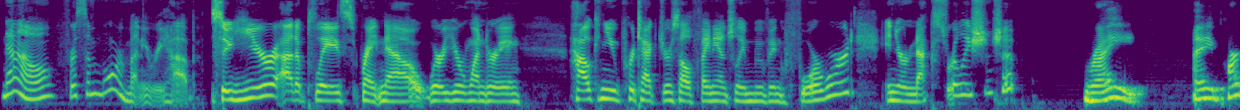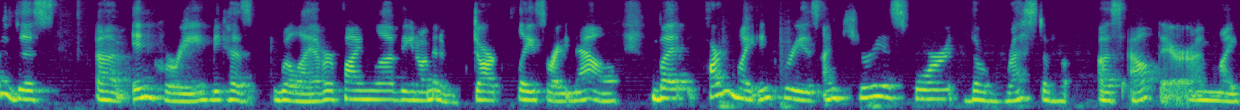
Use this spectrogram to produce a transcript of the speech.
Now for some more money rehab. So you're at a place right now where you're wondering, how can you protect yourself financially moving forward in your next relationship? Right. I mean, part of this um, inquiry, because will I ever find love? You know, I'm in a dark place right now. But part of my inquiry is I'm curious for the rest of us out there. I'm like,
